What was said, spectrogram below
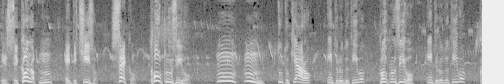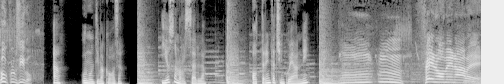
Il secondo mm è deciso, secco, conclusivo. Mm, mm. Tutto chiaro? Introduttivo, conclusivo, introduttivo, conclusivo. Ah, un'ultima cosa. Io sono Rossella. Ho 35 anni. Mm-mm, fenomenale!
